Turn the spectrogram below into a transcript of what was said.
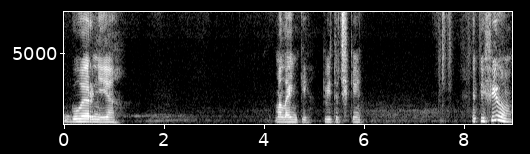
Гуернія. Маленькі квіточки. Епіфіум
